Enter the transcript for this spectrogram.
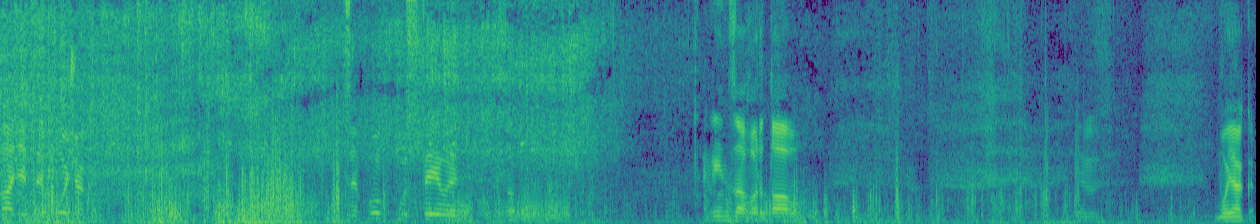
Ззаді цепочок цепок пустили. Він загортав. Бо як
